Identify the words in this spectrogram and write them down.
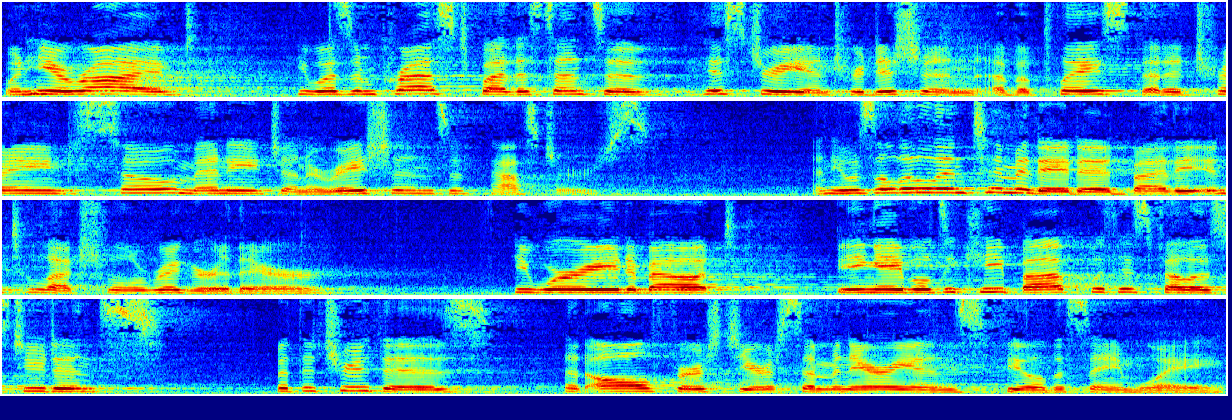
When he arrived, he was impressed by the sense of history and tradition of a place that had trained so many generations of pastors. And he was a little intimidated by the intellectual rigor there. He worried about being able to keep up with his fellow students, but the truth is that all first year seminarians feel the same way.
